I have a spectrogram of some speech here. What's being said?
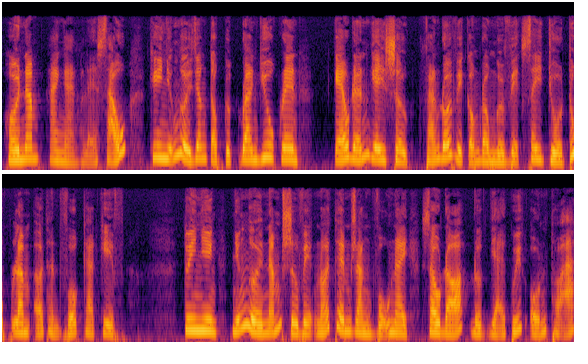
hồi năm 2006 khi những người dân tộc cực đoan Ukraine kéo đến gây sự phản đối việc cộng đồng người Việt xây chùa Trúc Lâm ở thành phố Kharkiv. Tuy nhiên, những người nắm sự việc nói thêm rằng vụ này sau đó được giải quyết ổn thỏa.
